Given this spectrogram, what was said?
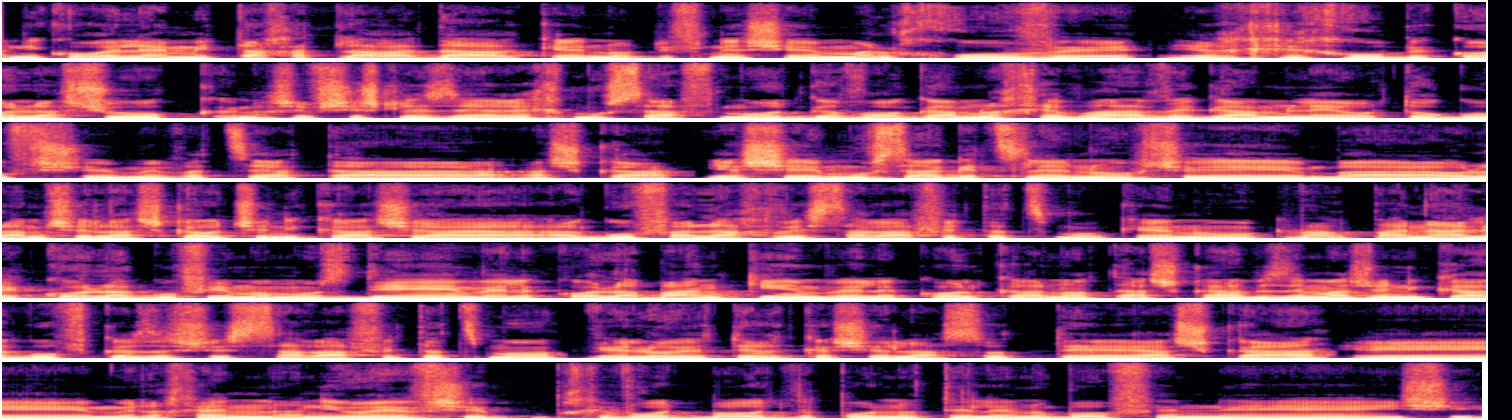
אני קורא להם מתחת לרדאר, כן, עוד לפני שהם הלכו והרחחו בכל השוק, אני חושב שיש לזה ערך מוסף מאוד גבוה גם לחברה וגם לאותו גוף שמבצע את ההשקעה. יש מושג אצלנו שבעולם של ההשקעות שנקרא שהגוף הלך ושרף את עצמו, כן, הוא כבר פנה לכל הגופים המוסדיים ולכל הבנקים ולכל קרנות ההשקעה וזה מה שנקרא גוף כזה ששרף את עצמו ויהיה לו יותר קשה לעשות השקעה ולכן אני אוהב שחברות באות ופונות אלינו באופן אישי.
